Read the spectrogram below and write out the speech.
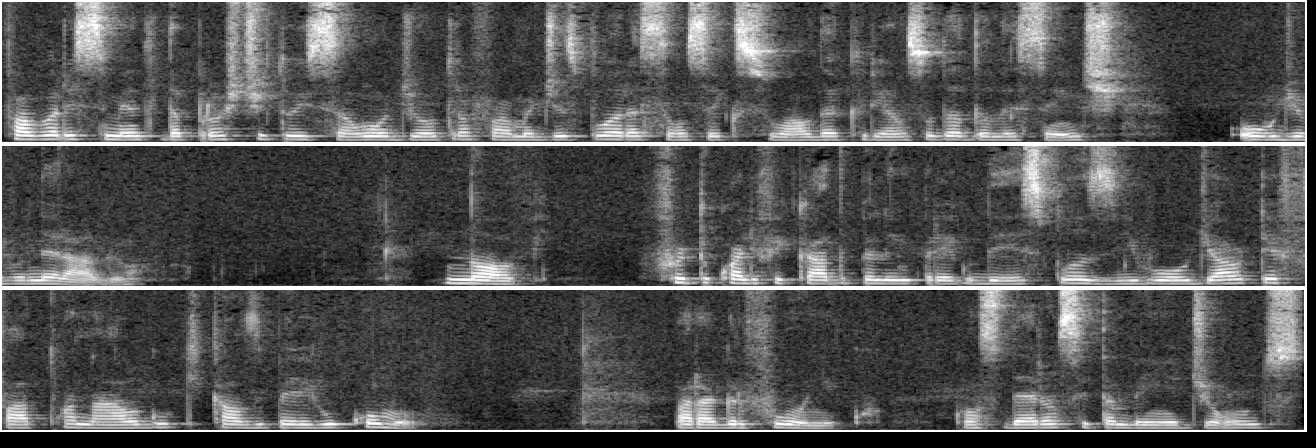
favorecimento da prostituição ou de outra forma de exploração sexual da criança ou do adolescente ou de vulnerável. 9. Furto qualificado pelo emprego de explosivo ou de artefato análogo que cause perigo comum. Parágrafo único. Consideram-se também hediondos,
